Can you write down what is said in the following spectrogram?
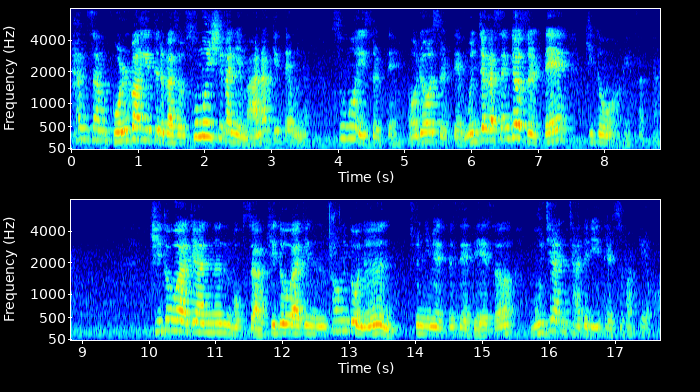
항상 골방에 들어가서 숨은 시간이 많았기 때문이야. 숨어 있을 때, 어려웠을 때, 문제가 생겼을 때 기도했었다. 기도하지 않는 목사, 기도하지 않는 성도는 주님의 뜻에 대해서 무지한 자들이 될 수밖에 없습니다.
